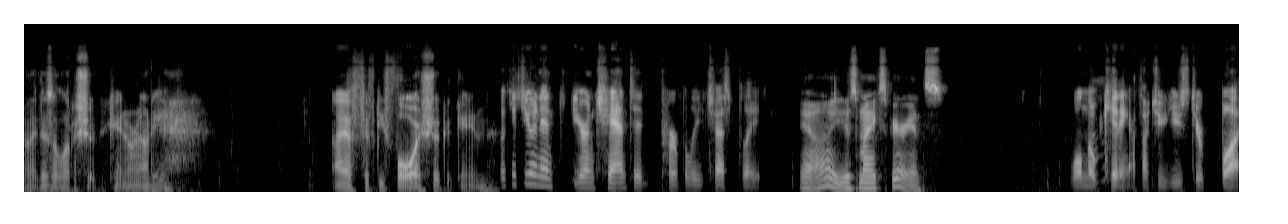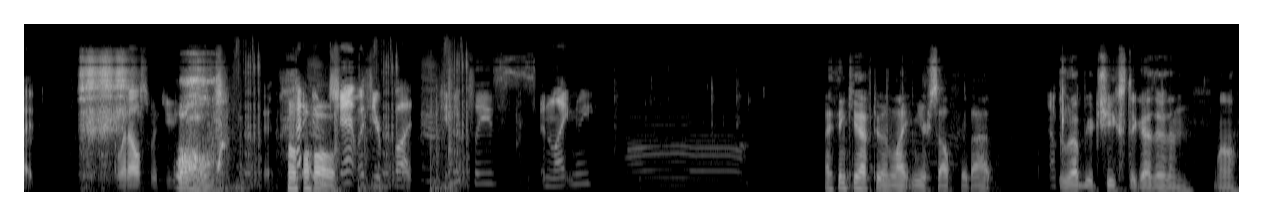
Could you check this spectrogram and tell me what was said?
Alright, there's a lot of sugarcane around here. I have 54 sugarcane. Look at you in your enchanted purpley chest plate. Yeah, I used my experience. Well, no kidding. I thought you used your butt. What else would you? Whoa! How do you Oh, enchant with your butt? Can you please enlighten me? I think you have to enlighten yourself for that. Okay. You rub your cheeks together, then, well,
